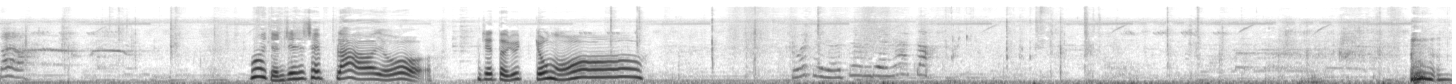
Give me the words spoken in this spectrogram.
đây à Ôi chẳng chế chế plá rồi Chế tổ chút chỗ ngủ.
